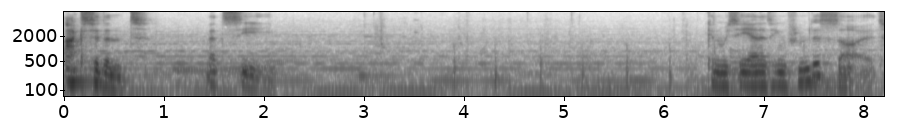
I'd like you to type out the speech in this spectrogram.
accident. Let's see. Can we see anything from this side?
